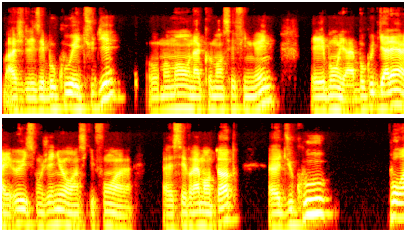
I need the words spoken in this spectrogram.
bah, je les ai beaucoup étudiés au moment où on a commencé FinGreen. Et bon, il y a beaucoup de galères et eux, ils sont géniaux. Hein, ce qu'ils font, euh, euh, c'est vraiment top. Euh, du coup, pour,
